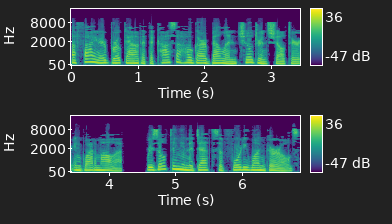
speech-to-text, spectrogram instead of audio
a fire broke out at the Casa Hogar Belén Children's Shelter in Guatemala, resulting in the deaths of 41 girls.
